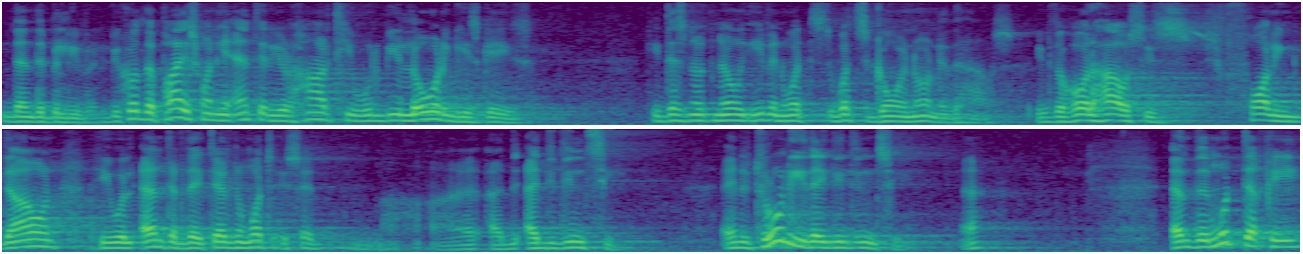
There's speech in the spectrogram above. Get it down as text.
than the believer. Because the pious, when he enters your heart, he will be lowering his gaze. He does not know even what's, what's going on in the house. If the whole house is falling down, he will enter. They tell him what? He said, I, I, I didn't see. And truly, they didn't see. Eh? And the muttaqi,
